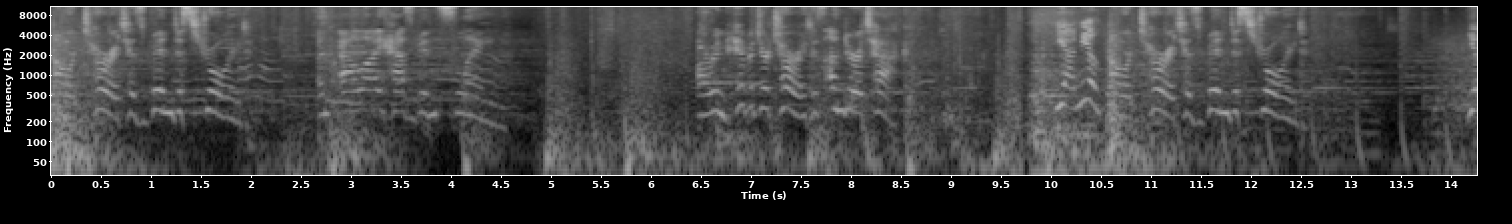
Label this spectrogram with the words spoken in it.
Our turret has been destroyed. An ally has been slain. Our inhibitor turret is under attack. 闇を Our turret has been destroyed. You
